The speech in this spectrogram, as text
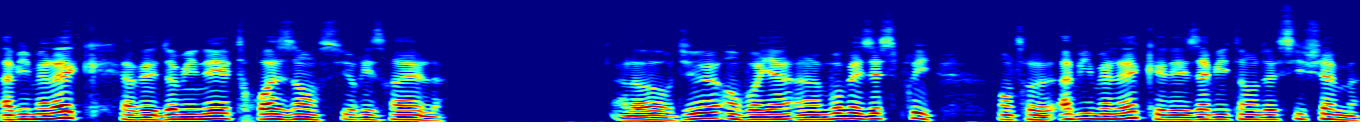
Abimelech avait dominé trois ans sur Israël. Alors Dieu envoya un mauvais esprit entre Abimelech et les habitants de Sichem.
